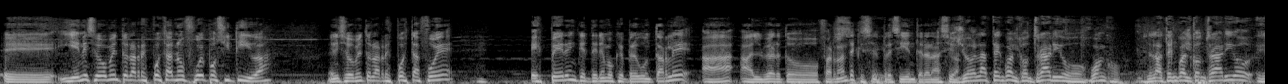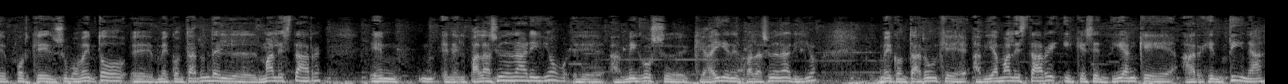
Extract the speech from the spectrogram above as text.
Eh, y en ese momento la respuesta no fue positiva. En ese momento la respuesta fue, esperen que tenemos que preguntarle a Alberto Fernández, que es el presidente de la Nación. Yo la tengo al contrario, Juanjo. Yo la tengo al contrario eh, porque en su momento eh, me contaron del malestar en, en el Palacio de Nariño, eh, amigos que hay en el Palacio de Nariño, me contaron que había malestar y que sentían que Argentina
